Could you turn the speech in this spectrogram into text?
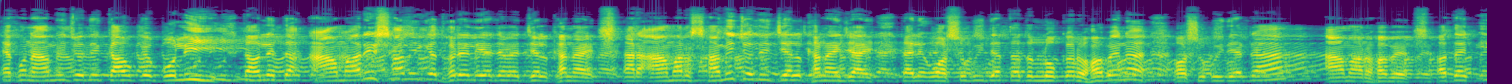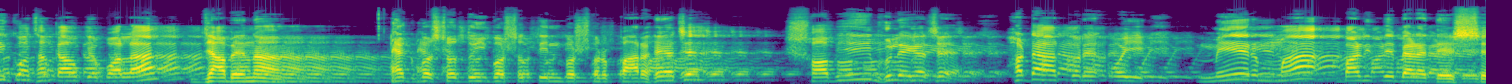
এখন আমি যদি কাউকে বলি, তাহলে তো আমারই স্বামীকে ধরে নিয়ে যাবে জেলখানায়। আর আমার স্বামী যদি জেলখানায় যায়, তাহলে অসুবিধাটা তো লোকের হবে না। অসুবিধাটা আমার হবে। অতএব এই কথা কাউকে বলা যাবে না। এক বছর, দুই বছর, তিন বছর পার হয়েছে, সবই ভুলে গেছে। হঠাৎ করে ওই মেয়ের মা বাড়িতে বেড়াতে এসছে।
